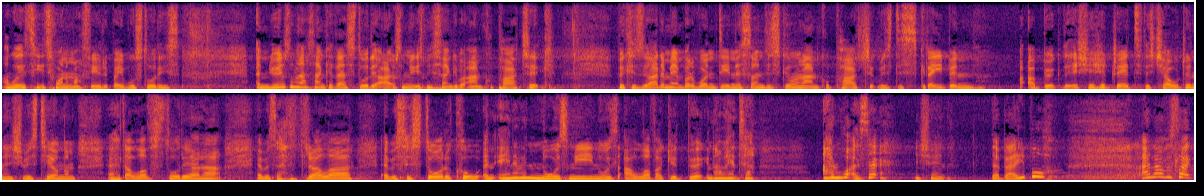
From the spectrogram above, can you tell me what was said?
I'm going to to one of my favourite Bible stories. And usually when I think of this story, it actually makes me think about Uncle Patrick. Because I remember one day in the Sunday school, and Uncle Patrick was describing a book that she had read to the children, and she was telling them it had a love story in it, it was a thriller, it was historical, and anyone knows me knows I love a good book. And I went to, and what is it? And she went, the Bible. And I was like,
